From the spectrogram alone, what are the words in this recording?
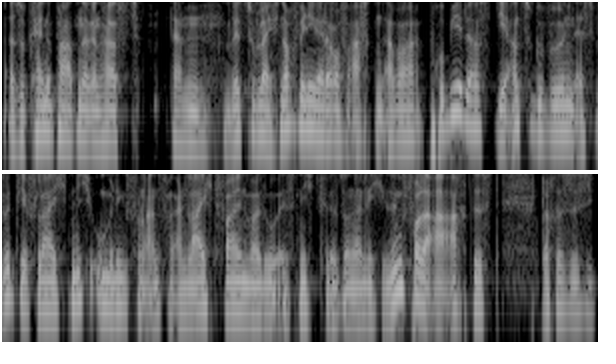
also keine Partnerin hast dann wirst du vielleicht noch weniger darauf achten, aber probier das, dir anzugewöhnen. Es wird dir vielleicht nicht unbedingt von Anfang an leicht fallen, weil du es nicht für sonderlich sinnvoll erachtest. Doch es ist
